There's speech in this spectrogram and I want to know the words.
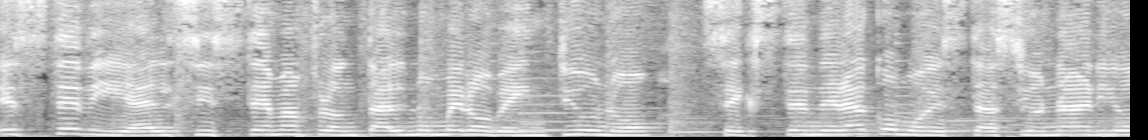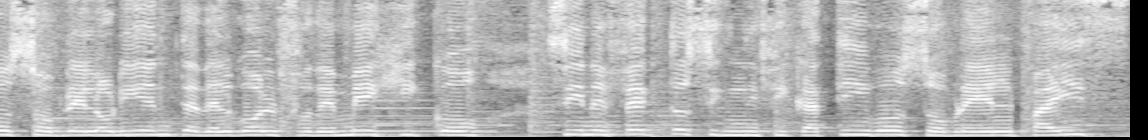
Este día el sistema frontal número 21 se extenderá como estacionario sobre el oriente del Golfo de México sin efectos significativos sobre el país.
